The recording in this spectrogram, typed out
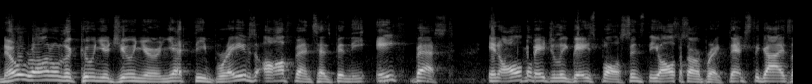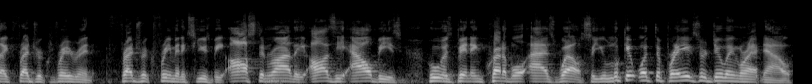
No Ronald Acuna Jr., and yet the Braves offense has been the eighth best in all of Major League Baseball since the All Star break, thanks to guys like Frederick Freeman, Frederick Freeman, excuse me, Austin Riley, Ozzie Albies, who has been incredible as well. So you look at what the Braves are doing right now.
